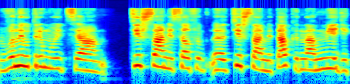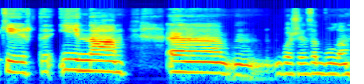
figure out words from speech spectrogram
вони утримуються ті ж самі е, ті ж самі, так, на Medicare і на, е, боже, забула.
